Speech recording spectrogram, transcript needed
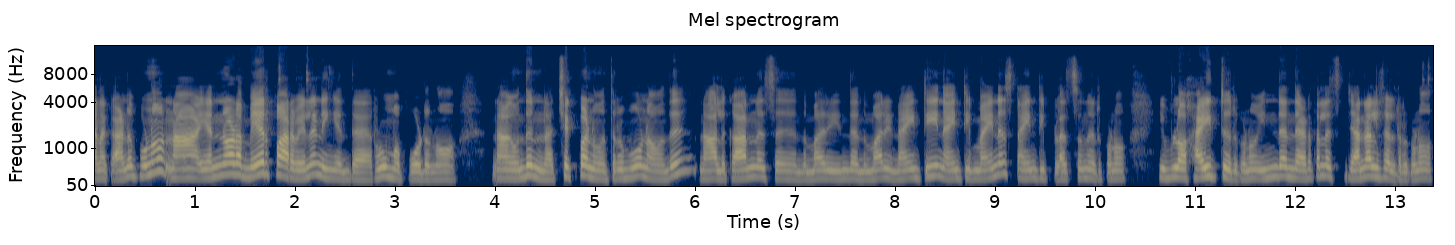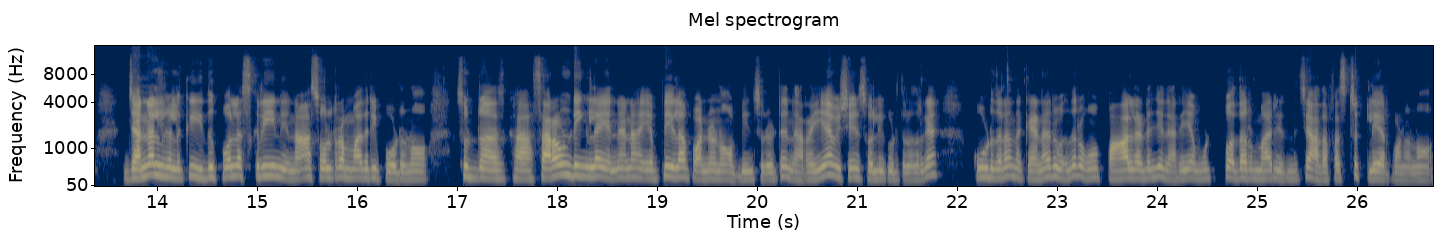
எனக்கு அனுப்பணும். நான் என்னோட மேற்பார்வையில் நீங்கள் இந்த ரூமை போடணும். நான் வந்து நான் செக் பண்ணுவோம் திரும்பவும் நான் வந்து நாலு கார்னர்ஸ் இந்த மாதிரி இந்த இந்த மாதிரி நைன்ட்டி நைன்ட்டி மைனஸ் நைன்ட்டி ப்ளஸ்ன்னு இருக்கணும். இவ்வளோ ஹைட் இருக்கணும். இந்தந்த இடத்துல ஜன்னல்கள் இருக்கணும். ஜன்னல்களுக்கு இது போல் ஸ்க்ரீன் நான் சொல்கிற மாதிரி போடணும். சுட் சரௌண்டிங்கில் என்னென்ன எப்படிலாம் பண்ணணும் அப்படின்னு சொல்லிட்டு நிறைய விஷயம் சொல்லி கொடுத்துருந்துருக்கேன் கூடுதலாக அந்த கிணறு வந்து ரொம்ப பாலடைஞ்சு நிறைய முட்பொதர் மாதிரி இருந்துச்சு. அதை ஃபஸ்ட்டு கிளியர் பண்ணணும்.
